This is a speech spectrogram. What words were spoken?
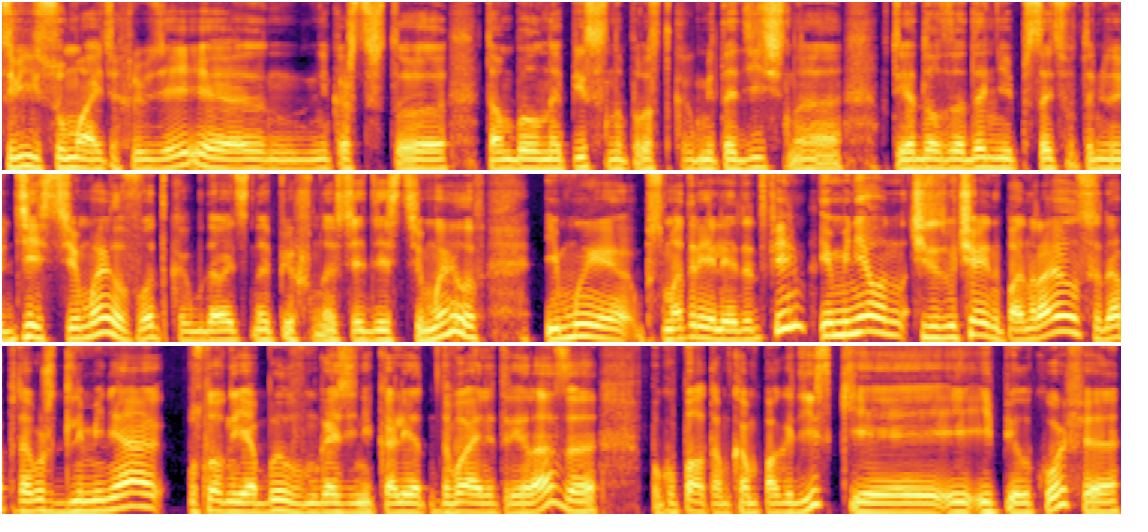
свели с ума этих людей. Мне кажется, что там было написано просто как методично. Вот я дал задание писать вот там, 10 имейлов, вот как бы давайте напишем на все 10 имейлов. И мы посмотрели этот фильм, и мне он чрезвычайно понравился, да, потому что для меня условно, я был в магазине Калет два или три раза, покупал там компакт-диски и, и пил кофе,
